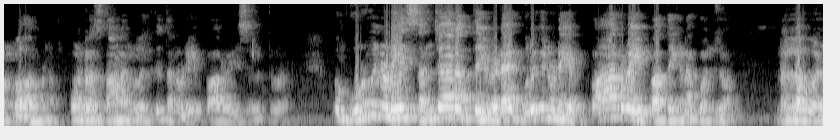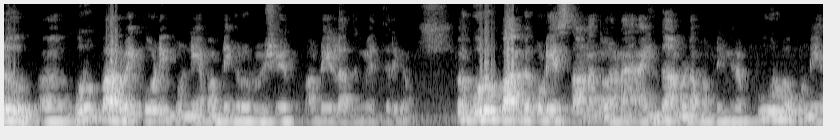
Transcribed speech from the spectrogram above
ஒன்பதாம் இடம் போன்ற ஸ்தானங்களுக்கு தன்னுடைய பார்வையை செலுத்துவார். இப்போ குருவினுடைய சஞ்சாரத்தை விட குருவினுடைய பார்வை பார்த்தீங்கன்னா கொஞ்சம் நல்ல வலு குரு பார்வை கோடி புண்ணியம் அப்படிங்கிற ஒரு விஷயம் அப்படி எல்லாத்துக்குமே தெரியும். இப்போ குரு பார்க்கக்கூடிய ஸ்தானங்களான ஐந்தாம் இடம் அப்படிங்கிற பூர்வ புண்ணிய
